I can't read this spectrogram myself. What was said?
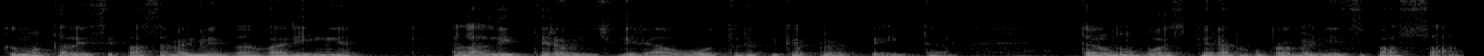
Como eu falei, se passa verniz na varinha, ela literalmente vira outra, fica perfeita. Então vou esperar pra comprar verniz e passar.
